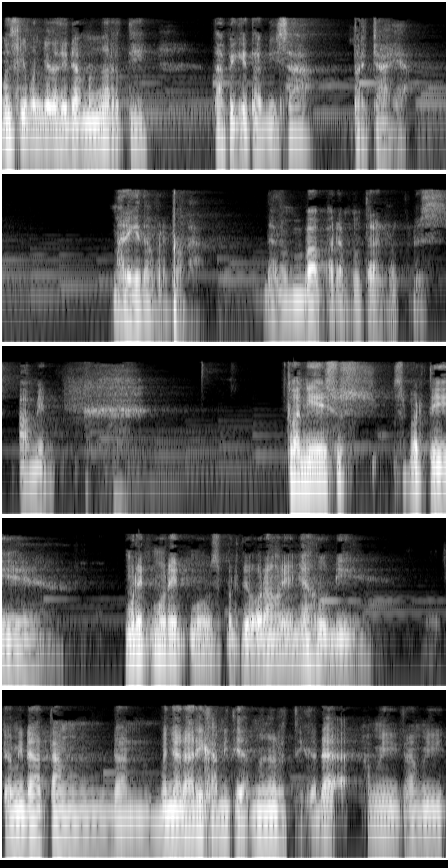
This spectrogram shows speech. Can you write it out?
Meskipun kita tidak mengerti, tapi kita bisa percaya. Mari kita berdoa. Dalam Bapa dan Putra dan Kudus. Amin. Tuhan Yesus seperti murid-muridmu, seperti orang-orang Yahudi, kami datang dan menyadari kami tidak mengerti. Ada kami kami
